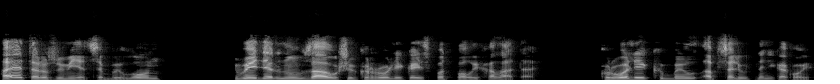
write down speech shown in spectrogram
а это, разумеется, был он, выдернул за уши кролика из-под полы халата. Кролик был абсолютно никакой.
